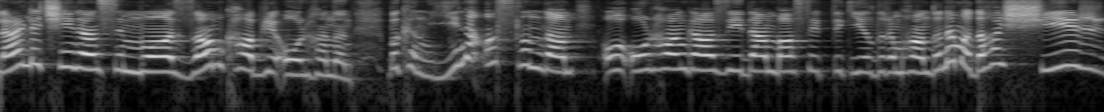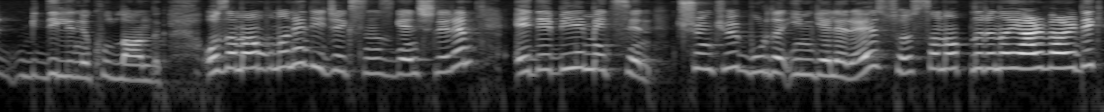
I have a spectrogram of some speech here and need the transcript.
şenaetlerle çiğnensin muazzam kabri Orhan'ın. Bakın yine aslında o Orhan Gazi'den bahsettik Yıldırım Han'dan ama daha şiir dilini kullandık. O zaman buna ne diyeceksiniz gençlerim? Edebi metin. Çünkü burada imgelere, söz sanatlarına yer verdik.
